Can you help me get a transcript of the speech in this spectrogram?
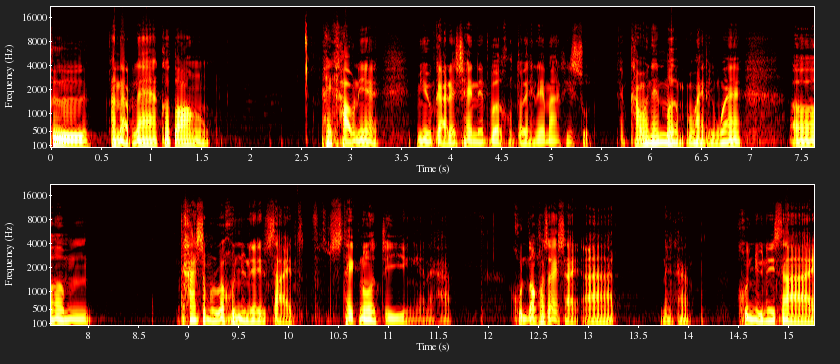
คืออันดับแรกก็ต้องให้เขาเนี่ยมีโอกาสได้ใช้ network ของตัวเองได้มากที่สุดคำว่า network หมายถึงว่าถ้าสมมติว่าคุณอยู่ในสายเทคโนโลยีอย่างเงี้ยนะครับ คุณต้องเข้าใจสาย art นะครับ คุณอยู่ในสาย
